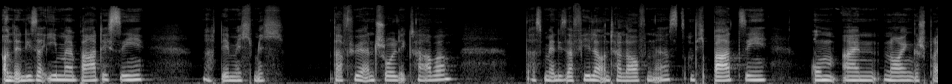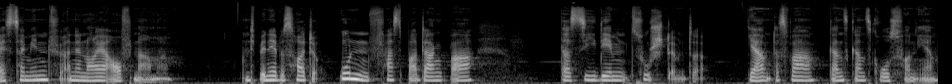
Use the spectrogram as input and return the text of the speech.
Und in dieser E-Mail bat ich sie, nachdem ich mich dafür entschuldigt habe, dass mir dieser Fehler unterlaufen ist, und ich bat sie um einen neuen Gesprächstermin für eine neue Aufnahme. Und ich bin ihr bis heute unfassbar dankbar, dass sie dem zustimmte. Ja, das war ganz, ganz groß von ihr.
